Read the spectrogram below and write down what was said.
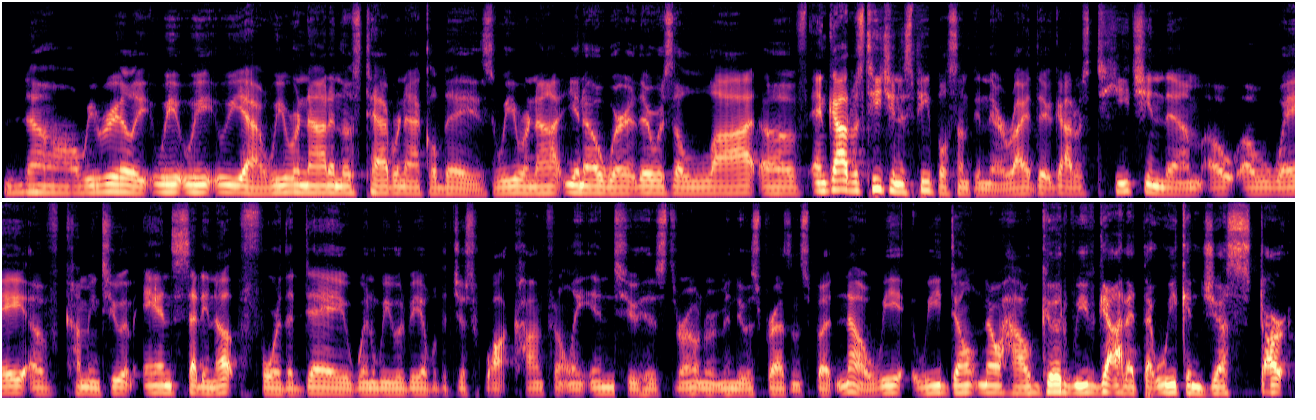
No, we really, we, we, we, yeah, we were not in those tabernacle days. We were not, you know, where there was a lot of, and God was teaching his people something there, right? That God was teaching them a, a way of coming to him and setting up for the day when we would be able to just walk confidently into his throne room, into his presence. But no, we, we don't know how good we've got it that we can just start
